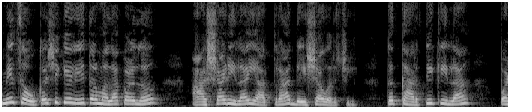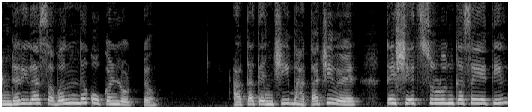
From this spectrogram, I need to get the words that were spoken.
मी चौकशी केली तर मला कळलं आषाढीला यात्रा देशावरची तर कार्तिकीला पंढरीला सबंध कोकण लोटतं. आता त्यांची भाताची वेळ. ते शेत सोडून कसे येतील?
